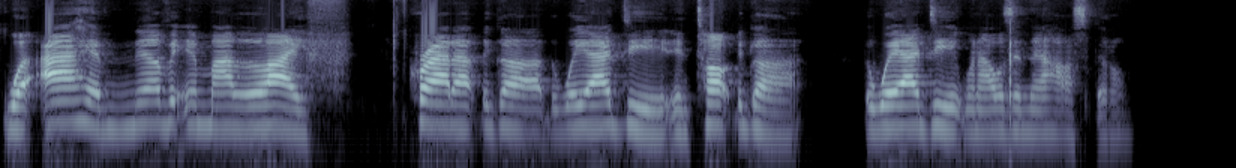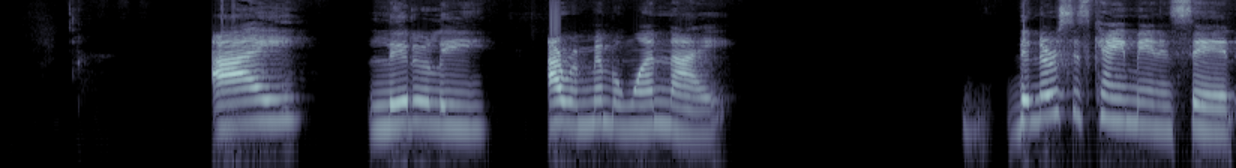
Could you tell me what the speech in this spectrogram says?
where I have never in my life cried out to God the way I did and talked to God the way I did when I was in that hospital. I literally, I remember one night, the nurses came in and said,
